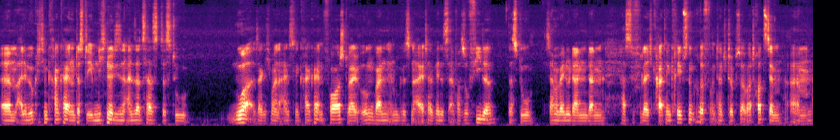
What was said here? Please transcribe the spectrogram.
ähm, alle möglichen Krankheiten und dass du eben nicht nur diesen Ansatz hast, dass du nur, sag ich mal, in einzelnen Krankheiten forscht, weil irgendwann im gewissen Alter werden es einfach so viele, dass du, sag mal, wenn du dann, dann hast du vielleicht gerade den Krebs im Griff und dann stirbst du aber trotzdem ähm,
